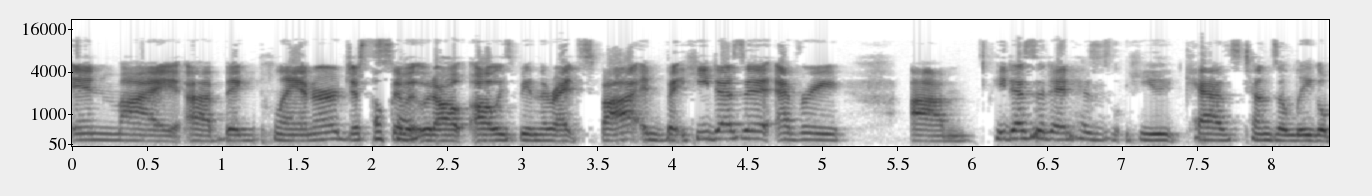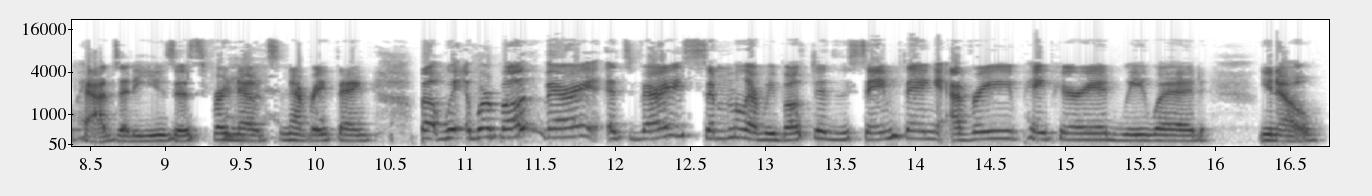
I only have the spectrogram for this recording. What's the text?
in my uh, big planner just okay. so it would all, always be in the right spot and but he does it every um, he does it in his he has tons of legal pads that he uses for notes and everything but we, we're both very it's very similar we both did the same thing every pay period we would you know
